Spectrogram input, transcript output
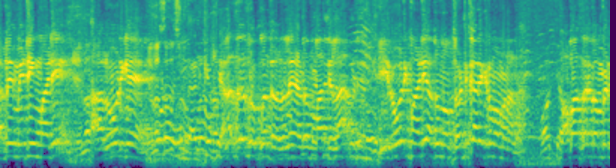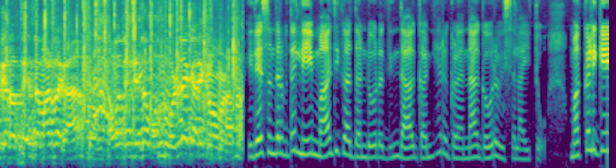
ಸಭೆ ಮೀಟಿಂಗ್ ಮಾಡಿ ಆ ರೋಡ್ಗೆ ಎಲ್ಲ ಸರ್ ಒಪ್ಕೊಂತಾರೆ ಅದ್ರಲ್ಲೇ ನಡೆಯೋದು ಮಾತಿಲ್ಲ. ಈ ರೋಡ್ ಮಾಡಿ ಅದೊಂದು ಒಂದು ದೊಡ್ಡ ಕಾರ್ಯಕ್ರಮ ಮಾಡೋಣ. ಬಾಬಾ ಸಾಹೇಬ್ ಅಂಬೇಡ್ಕರ್ ರಸ್ತೆ ಅಂತ ಮಾಡಿದಾಗ ಅವತ್ತಿನ ದಿವಸ ಒಂದು ಒಳ್ಳೆ ಕಾರ್ಯಕ್ರಮ ಇದೇ ಸಂದರ್ಭದಲ್ಲಿ ಮಾದಿಗ ದಂಡೋರದಿಂದ ಗಣ್ಯರುಗಳನ್ನು ಗೌರವಿಸಲಾಯಿತು. ಮಕ್ಕಳಿಗೆ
